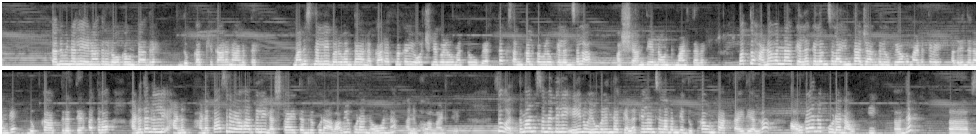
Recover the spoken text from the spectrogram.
ತನುವಿನಲ್ಲಿ ಏನಾದರೂ ರೋಗ ಉಂಟಾದ್ರೆ ದುಃಖಕ್ಕೆ ಕಾರಣ ಆಗುತ್ತೆ. ಮನಸ್ಸಿನಲ್ಲಿ ಬರುವಂತಹ ನಕಾರಾತ್ಮಕ ಯೋಚನೆಗಳು ಮತ್ತು ವ್ಯರ್ಥ ಸಂಕಲ್ಪಗಳು ಕೆಲವೊಂದ್ಸಲ ಅಶಾಂತಿಯನ್ನ ಉಂಟು ಮಾಡ್ತವೆ. ಮತ್ತು ಹಣವನ್ನ ಕೆಲ ಕೆಲವೊಂದ್ಸಲ ಇಂತಹ ಜಾಗದಲ್ಲಿ ಉಪಯೋಗ ಮಾಡಿರ್ತೀವಿ, ಅದರಿಂದ ನಮ್ಗೆ ದುಃಖ ಆಗ್ತಿರುತ್ತೆ. ಅಥವಾ ಹಣದಲ್ಲಿ, ಹಣ, ಹಣಕಾಸಿನ ವ್ಯವಹಾರದಲ್ಲಿ ನಷ್ಟ ಆಯ್ತಂದ್ರೂ ಕೂಡ ಅವಾಗ್ಲೂ ಕೂಡ ನೋವನ್ನ ಅನುಭವ ಮಾಡ್ತೀವಿ. ಸೊ ವರ್ತಮಾನ ಸಮಯದಲ್ಲಿ ಏನು ಇವುಗಳಿಂದ ಕೆಲ ಕೆಲವೊಂದ್ಸಲ ನಮ್ಗೆ ದುಃಖ ಉಂಟಾಗ್ತಾ ಇದೆಯಲ್ವಾ, ಅವುಗಳನ್ನು ಕೂಡ ನಾವು ಈ, ಅಂದ್ರೆ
